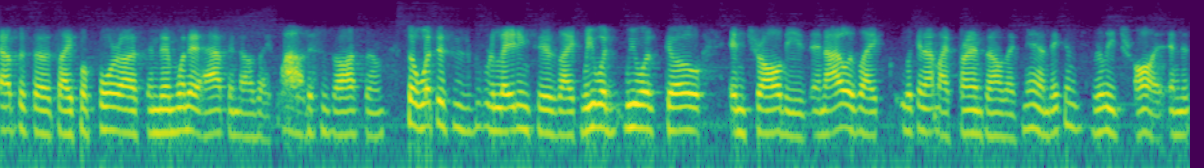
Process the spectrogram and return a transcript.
episodes like before us, and then when it happened, I was like, wow, this is awesome. So what this is relating to is like we would we would go and draw these, and I was like looking at my friends, and I was like, man, they can really draw it, and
